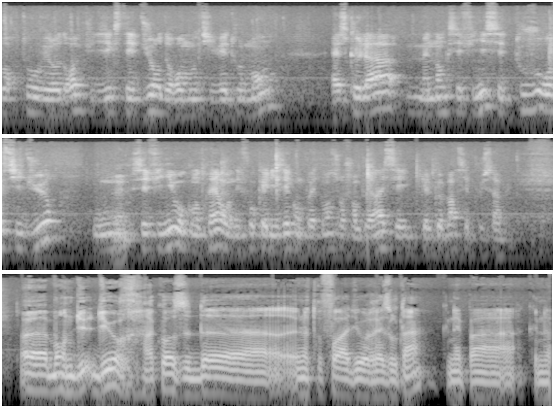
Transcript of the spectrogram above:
Porto au Vélodrome, tu disais que c'était dur de remotiver tout le monde. Est-ce que là, maintenant que c'est fini, c'est toujours aussi dur ou c'est fini, au contraire, on est focalisé complètement sur le championnat et c'est quelque part c'est plus simple? Euh, bon, du- dur à cause de euh, une autre fois du résultat, qui qui ne,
